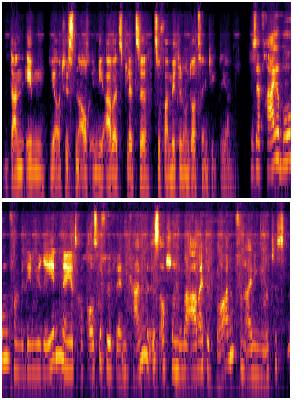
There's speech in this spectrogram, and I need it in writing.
dann eben die Autisten auch in die Arbeitsplätze zu vermitteln und dort zu integrieren. Dieser Fragebogen, von dem wir reden, der jetzt auch ausgefüllt werden kann, ist auch schon überarbeitet worden von einigen Autisten.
